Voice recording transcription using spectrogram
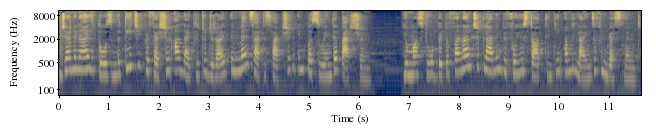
Geminis, those in the teaching profession, are likely to derive immense satisfaction in pursuing their passion. You must do a bit of financial planning before you start thinking on the lines of investment.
